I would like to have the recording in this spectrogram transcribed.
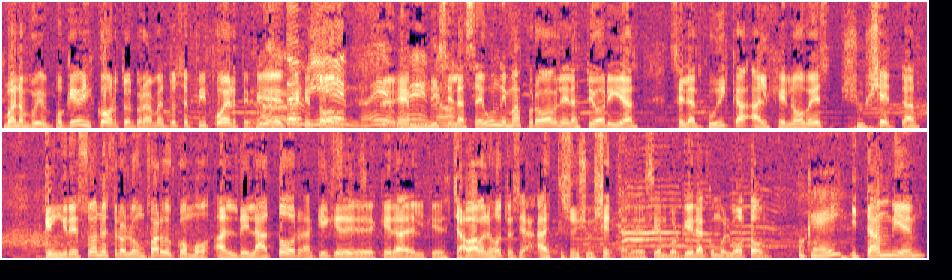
Bueno, fui- porque hoy es corto el programa, entonces fui fuerte, fui, Está traje bien, todo. eh, Sí. Em, bueno. dice, la segunda y más probable de las teorías se le adjudica al genovés Yuyeta, que ingresó a nuestro lunfardo como al delator, aquel que, que era el que chavaba a los otros, decía, ah, este es un Yuyeta, le decían, porque era como el botón. Ok. Y también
